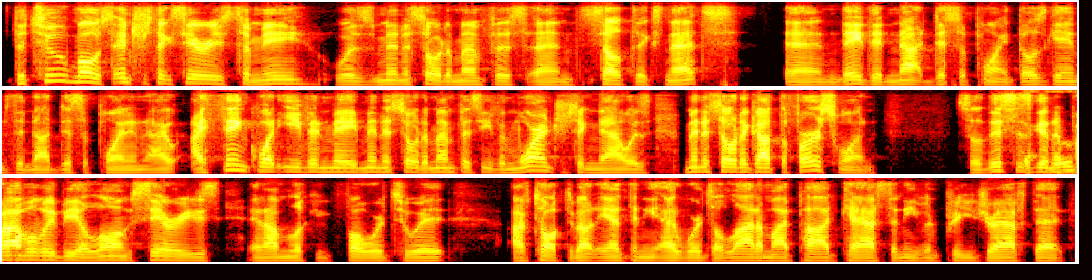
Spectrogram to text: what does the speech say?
The two most interesting series to me was Minnesota Memphis and Celtics Nets. And they did not disappoint. Those games did not disappoint. And I, I think what even made Minnesota Memphis even more interesting now is Minnesota got the first one. So this is going to probably be a long series, and I'm looking forward to it. I've talked about Anthony Edwards a lot on my podcast and even pre-draft that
